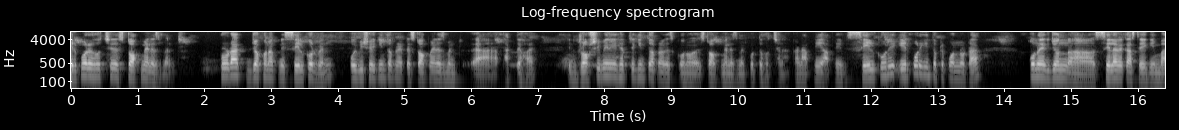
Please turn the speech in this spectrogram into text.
এরপরে হচ্ছে স্টক ম্যানেজমেন্ট প্রোডাক্ট যখন আপনি সেল করবেন, ওই বিষয়ে কিন্তু আপনার একটা স্টক ম্যানেজমেন্ট থাকতে হয়। কিন্তু ড্রপশিপিং এর ক্ষেত্রে কিন্তু আপনার কোনো স্টক ম্যানেজমেন্ট করতে হচ্ছে না। কারণ আপনি আপনি সেল করে এরপরে কিন্তু আপনি পণ্যটা কোনো একজন সেলারের কাছ থেকে কিংবা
